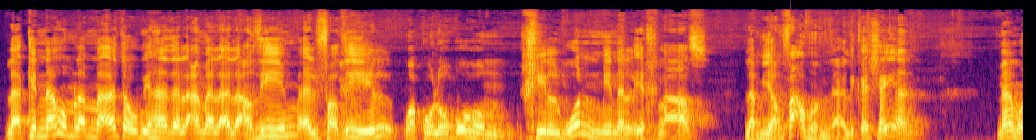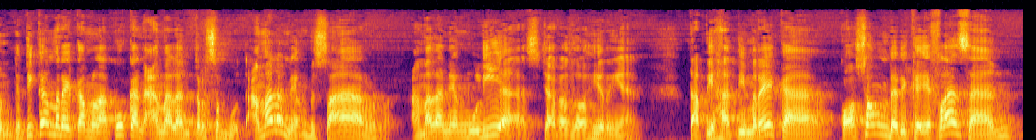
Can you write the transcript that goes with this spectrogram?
Lakinnahum lamma atau bihadzal amal al-azim al-fadil wa qulubuhum khilwun min al-ikhlas lam yanfa'hum dzalika syai'an. Namun ketika mereka melakukan amalan tersebut, amalan yang besar, amalan yang mulia secara zahirnya, tapi hati mereka kosong dari keikhlasan,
